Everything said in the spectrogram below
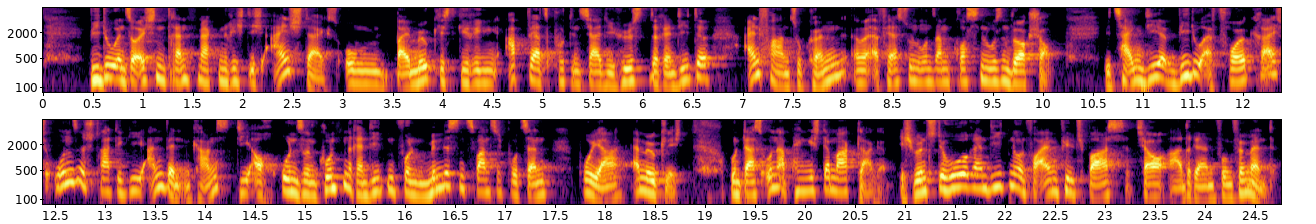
Wie du in solchen Trendmärkten richtig einsteigst, um bei möglichst geringem Abwärtspotenzial die höchste Rendite einfahren zu können, äh, erfährst du in unserem kostenlosen Workshop. Wir zeigen dir, wie du erfolgreich unsere Strategie anwenden kannst, die auch unseren Kunden Renditen von mindestens 20 Prozent pro Jahr ermöglicht. Und das unabhängig der Marktlage. Ich wünsche dir hohe Renditen und vor allem viel Spaß. Ciao, Adrian vom Ferment.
